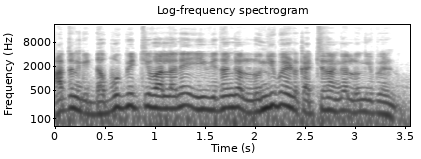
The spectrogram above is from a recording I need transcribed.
అతనికి డబ్బు పిచ్చి వల్లనే ఈ విధంగా లొంగిపోయాడు ఖచ్చితంగా లొంగిపోయాడు.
